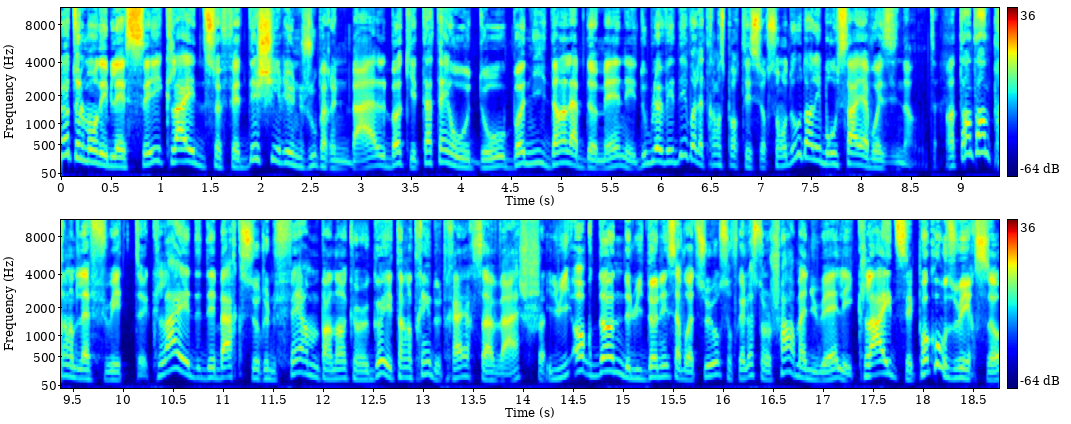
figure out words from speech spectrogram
Là, tout le monde est blessé. Clyde se fait déchirer une joue par une balle. Buck est atteint au dos, Bonnie dans l'abdomen et WD va la transporter sur son dos dans les broussailles avoisinantes. En tentant de prendre la fuite, Clyde débarque sur une ferme pendant qu'un gars est en train de traire sa vache. Il lui ordonne de lui donner sa voiture, sauf que là, c'est un char manuel et Clyde sait pas conduire ça.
